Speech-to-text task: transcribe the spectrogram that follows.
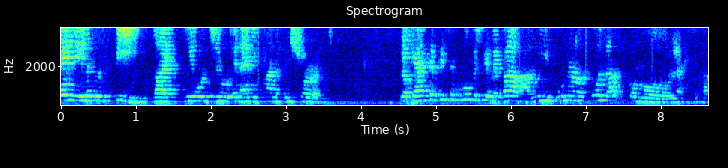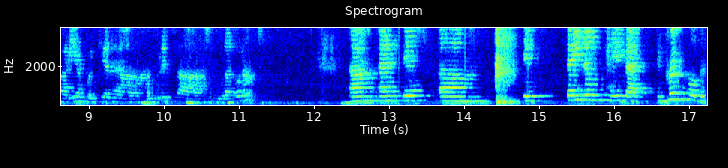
pay me a little fee like you would do in any kind of insurance. Lo que hace ThyssenKrupp es que me paga a mí una cuota como la que se pagaría cualquier ah, empresa aseguradora Um, and if, um, if they don't pay back, in principle, the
